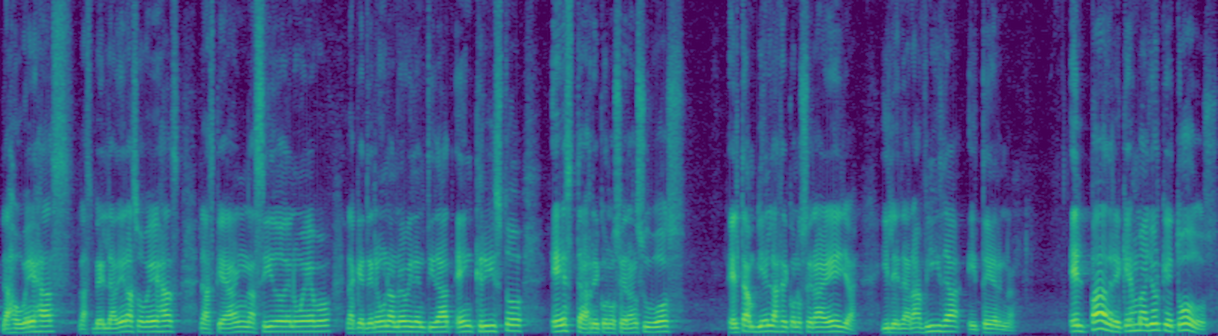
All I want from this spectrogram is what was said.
las ovejas, las verdaderas ovejas, las que han nacido de nuevo, las que tienen una nueva identidad en Cristo, estas reconocerán su voz, Él también las reconocerá a ella y le dará vida eterna. El Padre, que es mayor que todos,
